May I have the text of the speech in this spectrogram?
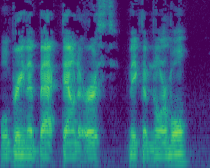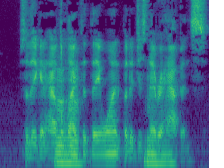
will bring them back down to earth, make them normal, so they can have Mhm. the life that they want, but it just never Mhm. happens.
